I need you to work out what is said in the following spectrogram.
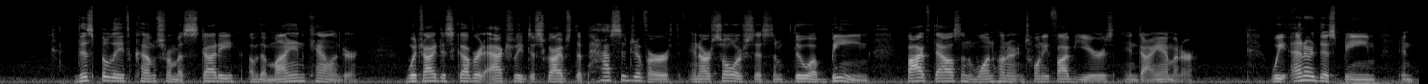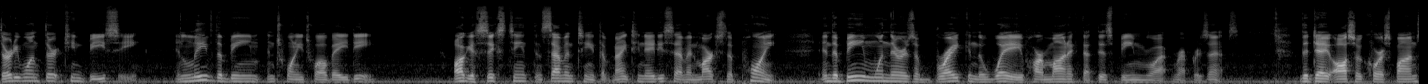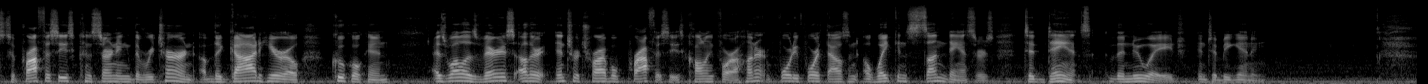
This belief comes from a study of the Mayan calendar, which I discovered actually describes the passage of Earth in our solar system through a beam 5,125 years in diameter. We entered this beam in 3113 BC and leave the beam in 2012 AD. August 16th and 17th of 1987 marks the point in the beam when there is a break in the wave harmonic that this beam re- represents. The day also corresponds to prophecies concerning the return of the god hero Kukulkan, as well as various other intertribal prophecies calling for 144,000 awakened sun dancers to dance the new age into beginning.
